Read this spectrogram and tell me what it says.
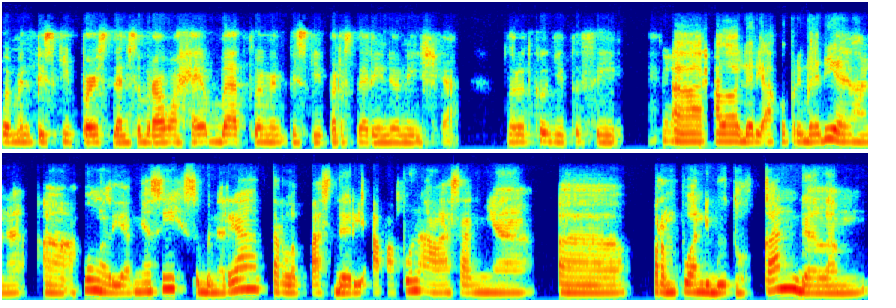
women peacekeepers dan seberapa hebat women peacekeepers dari Indonesia. Menurutku gitu sih. Uh, kalau dari aku pribadi ya Hana, uh, aku ngelihatnya sih sebenarnya terlepas dari apa pun alasannya uh, perempuan dibutuhkan dalam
